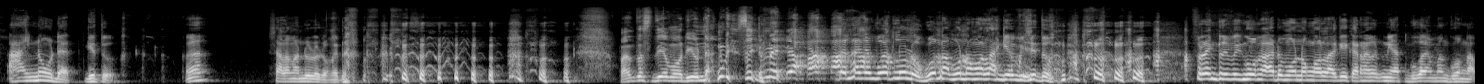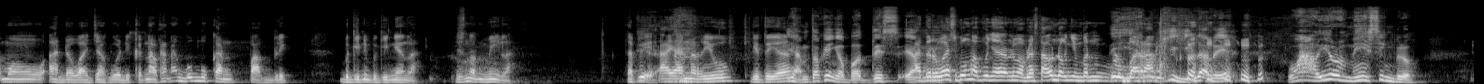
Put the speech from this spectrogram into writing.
I know that gitu. Hah? Salaman dulu dong itu. Pantas dia mau diundang di sini. Dan hanya buat lu lo, gue nggak mau nongol lagi habis itu. Frankly, gue nggak ada mau nongol lagi karena niat gue emang gue nggak mau ada wajah gue dikenal karena gue bukan public begini-beginian lah. It's not me lah. Tapi I honor you gitu ya. yeah, I'm talking about this yang Otherwise gue nggak punya 15 tahun dong nyimpen lu Iya, barang. Gila ya. Wow, you're amazing, bro.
